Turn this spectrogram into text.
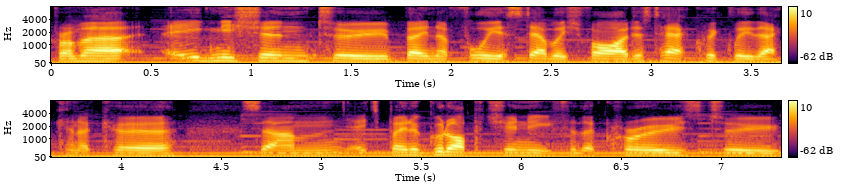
from a ignition to being a fully established fire, just how quickly that can occur. It's, um, it's been a good opportunity for the crews to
